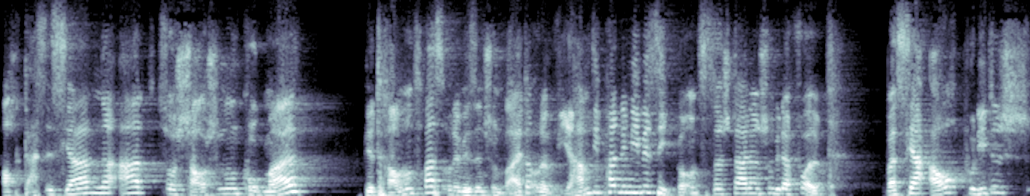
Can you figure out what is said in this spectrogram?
Auch das ist ja eine Art zur Schaustellung. Guck mal, wir trauen uns was oder wir sind schon weiter oder wir haben die Pandemie besiegt. Bei uns ist das Stadion schon wieder voll was ja auch politisch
